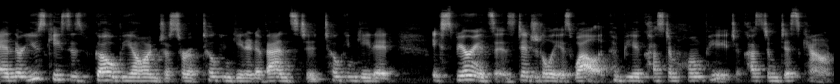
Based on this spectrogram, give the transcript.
And their use cases go beyond just sort of token gated events to token gated experiences digitally as well. It could be a custom homepage a custom discount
